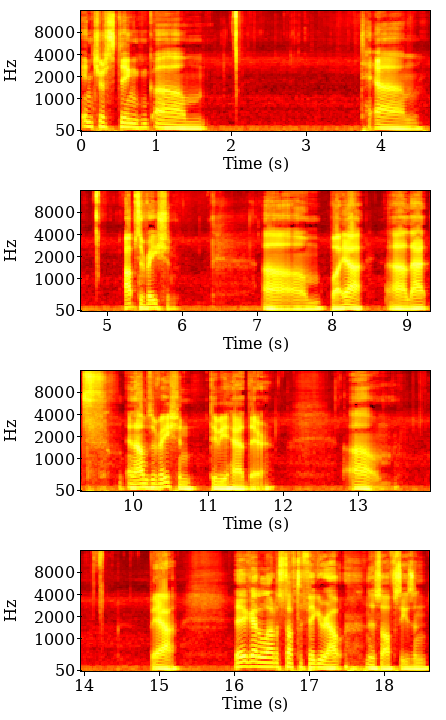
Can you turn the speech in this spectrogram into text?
interesting um, t- um, observation. Um, but yeah, uh, that's an observation to be had there. Um, yeah they got a lot of stuff to figure out this off season.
